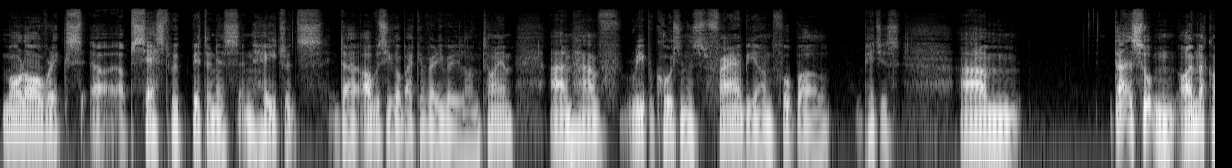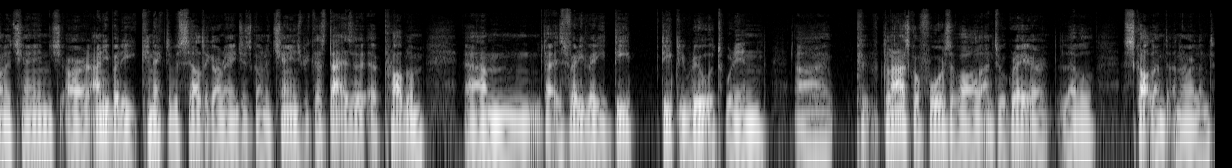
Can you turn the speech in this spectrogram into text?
moreover ex- uh, obsessed with bitterness and hatreds that obviously go back a very very long time and have repercussions far beyond football pitches. Um, that is something I'm not going to change, or anybody connected with Celtic or Rangers is going to change, because that is a, a problem um, that is very, very deep, deeply rooted within uh, Glasgow, first of all, and to a greater level, Scotland and Ireland.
